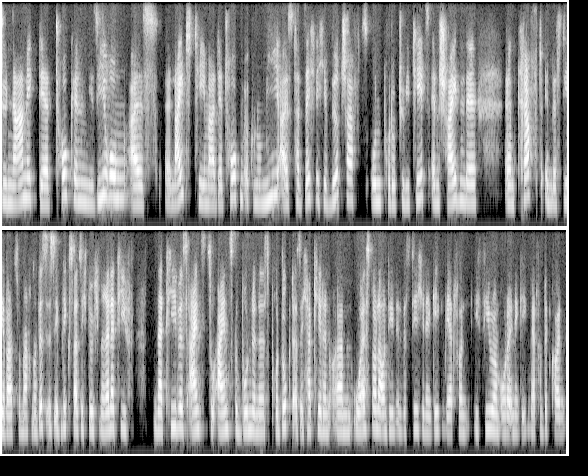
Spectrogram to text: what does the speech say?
Dynamik der Tokenisierung als äh, Leitthema, der Tokenökonomie als tatsächliche wirtschafts- und produktivitätsentscheidende ähm, Kraft investierbar zu machen. Und das ist eben nichts, was ich durch ein relativ natives eins zu eins gebundenes Produkt. Also ich habe hier einen ähm, US-Dollar und den investiere ich in den Gegenwert von Ethereum oder in den Gegenwert von Bitcoin,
